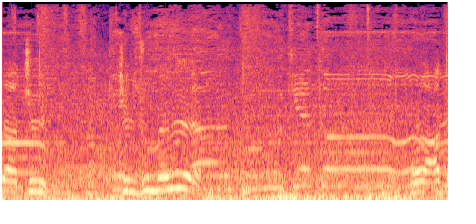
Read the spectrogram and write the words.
下去，技术美丽，来了阿赞，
